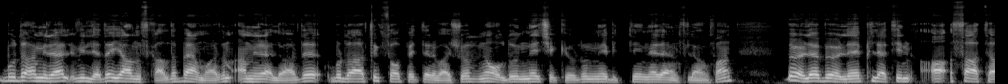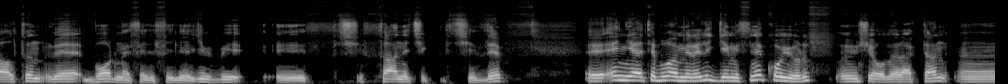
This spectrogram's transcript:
Burada amiral villada yalnız kaldı. Ben vardım. Amiral vardı. Burada artık sohbetleri başlıyordu. Ne oldu? Ne çekiyordun? Ne bitti? Neden filan falan. Böyle böyle platin, saate altın ve bor meselesiyle ilgili bir e, sahne çizdi. E, en nihayete bu amirali gemisine koyuyoruz e, şey olaraktan. E,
